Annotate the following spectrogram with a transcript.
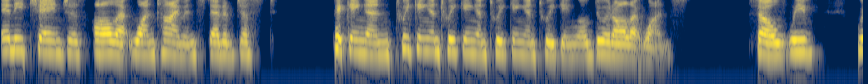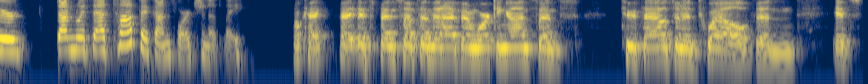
any changes all at one time instead of just picking and tweaking and tweaking and tweaking and tweaking. We'll do it all at once. So we've we're done with that topic, unfortunately. Okay, it's been something that I've been working on since 2012, and it's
